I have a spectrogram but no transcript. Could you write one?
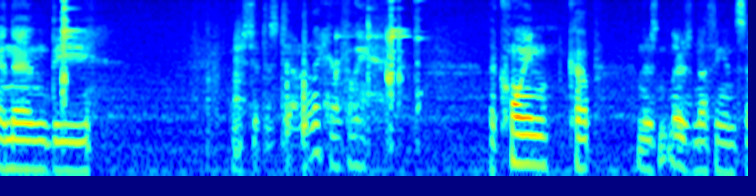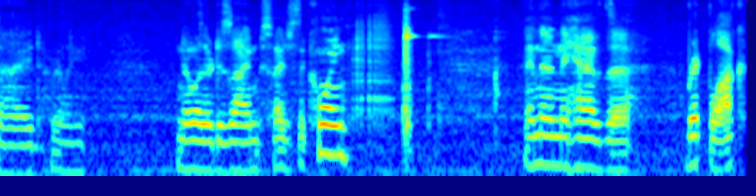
And then the, let me set this down really carefully, the coin cup. There's, there's nothing inside, really. No other design besides the coin. And then they have the brick block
